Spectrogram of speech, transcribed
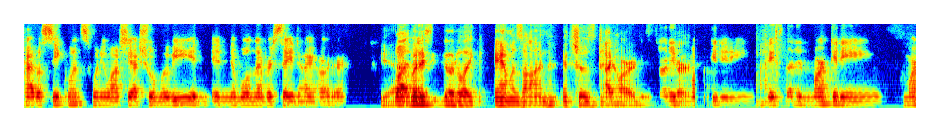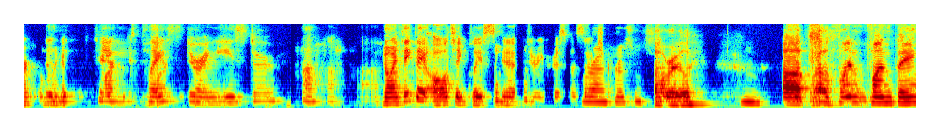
title sequence when you watch the actual movie. It, it will never say Die Harder. Yeah. But- But, if you go to like Amazon, it shows Die Hard. They started Sure. marketing. They started marketing. Mark. Oh Does my god. it take place during Easter? Ha ha ha. No, I think they all take place uh, during Christmas. around actually. Christmas. Oh, really? Hmm. Uh, a fun fun thing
